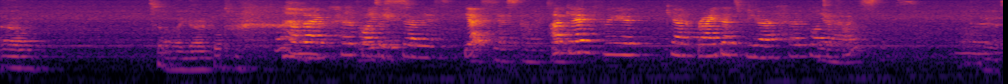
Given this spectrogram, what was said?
Um, so I like Harry Potter. I like Harry I like Potter it. series. Yes. Yes, I like to. Okay, we can write that we are Harry Potter Yes. fans. Yeah. Yes.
